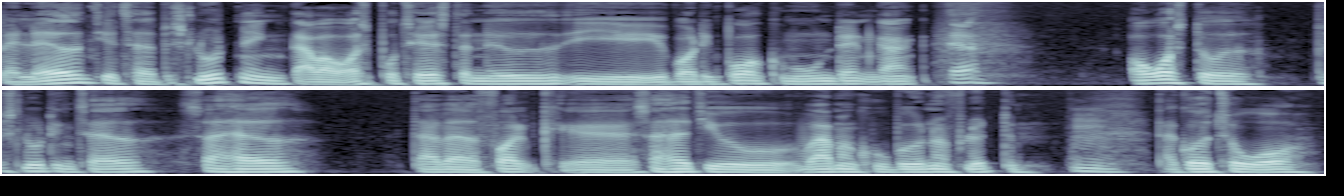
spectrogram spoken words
balladen, de har taget beslutningen. Der var jo også protester nede i Vordingborg Kommune dengang. Ja. Overstået beslutning taget, så havde der været folk, øh, så havde de jo, var man kunne begynde at flytte dem. Mm. Der er gået to år,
